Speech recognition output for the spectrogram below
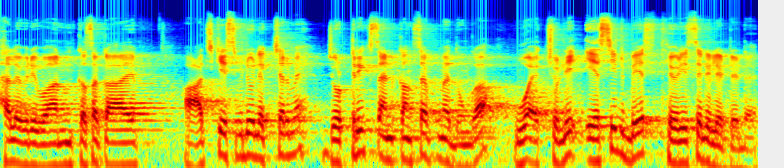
हेलो एवरीवन कसकाय आज के इस वीडियो लेक्चर में जो ट्रिक्स एंड कंसेप्ट मैं दूँगा, वो एक्चुअली एसिड बेस थ्योरी से रिलेटेड है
